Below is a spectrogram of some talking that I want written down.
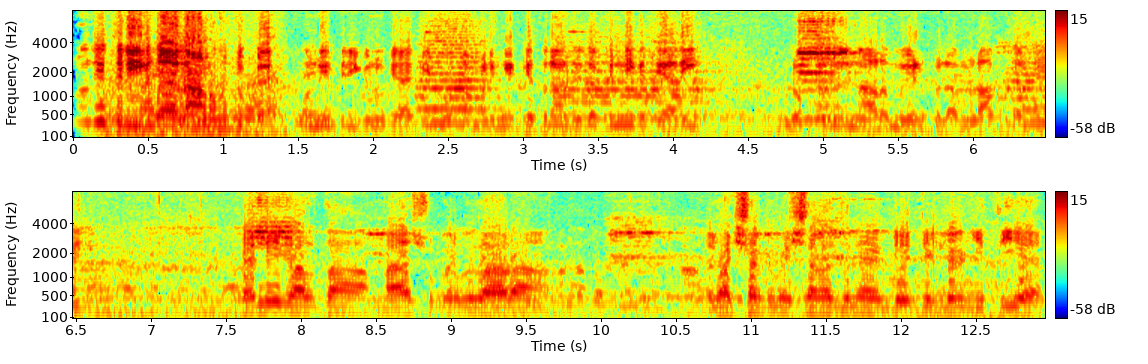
ਉਹਨਾਂ ਦੀ ਤਰੀਕ ਦਾ ਐਲਾਨ ਹੋ ਚੁੱਕਾ ਹੈ। 19 ਤਰੀਕ ਨੂੰ ਕਿਹਾ ਕਿ ਵੋਟਾਂ ਬਣੀਆਂ ਕਿਸ ਤਰ੍ਹਾਂ ਦੇ ਦਿਓ ਕਿੰਨੀ ਕੁ ਤਿਆਰੀ ਲੋਕਾਂ ਦੇ ਨਾਲ ਮੇਲ ਮਿਲਾ- ਮਿਲਾਪ ਚੱਲ ਰਿਹਾ ਜੀ? ਪਹਿਲੀ ਗੱਲ ਤਾਂ ਮੈਂ ਸ਼ੁਕਰਗੁਜ਼ਾਰ ਹਾਂ ਇਲੈਕਸ਼ਨ ਕਮਿਸ਼ਨ ਦਾ ਜਿਹਨੇ ਡੇਟ ਡਿਕਲੇਅਰ ਕੀਤੀ ਹੈ।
